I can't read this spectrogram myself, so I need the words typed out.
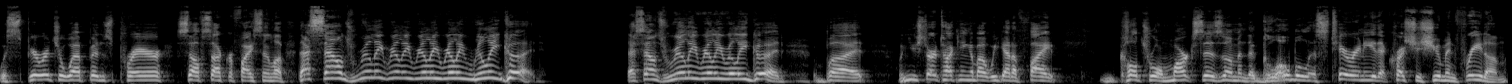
with spiritual weapons, prayer, self sacrifice, and love. That sounds really, really, really, really, really good. That sounds really, really, really good. But when you start talking about we got to fight cultural Marxism and the globalist tyranny that crushes human freedom,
